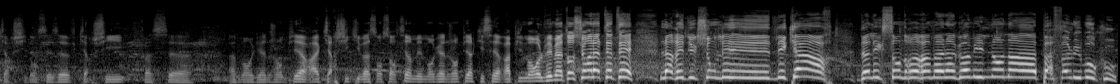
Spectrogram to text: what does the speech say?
Karchi dans ses œuvres, Karchi face euh, à Morgan Jean-Pierre. Ah, Karchi qui va s'en sortir, mais Morgan Jean-Pierre qui s'est rapidement relevé. Mais attention à la tête et la réduction de l'écart d'Alexandre Ramalingom. Il n'en a pas fallu beaucoup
